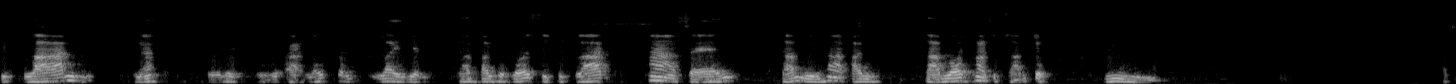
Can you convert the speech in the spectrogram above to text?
สิบล้านนะตัวเลขอ่านแล้วต้องไล่เรียนสามพันหกร้อยสี่สิบล้านห้าแสนสามหมื่นห้าพันสามร้อยห้าสิบสามจบ อืมอัศ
